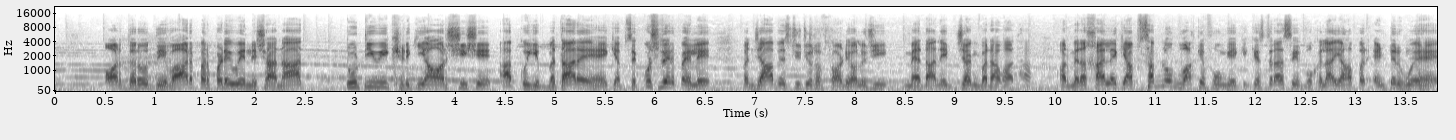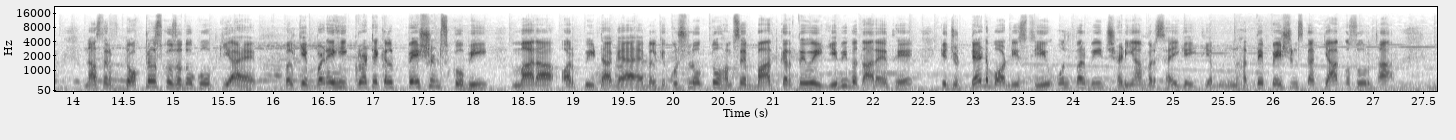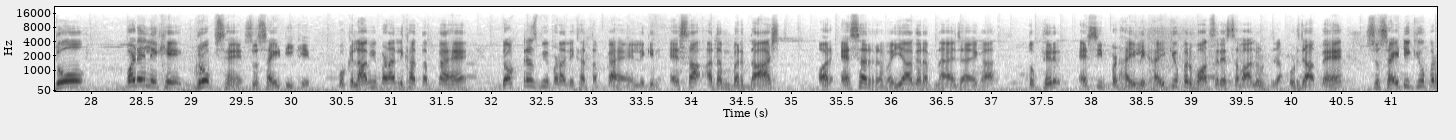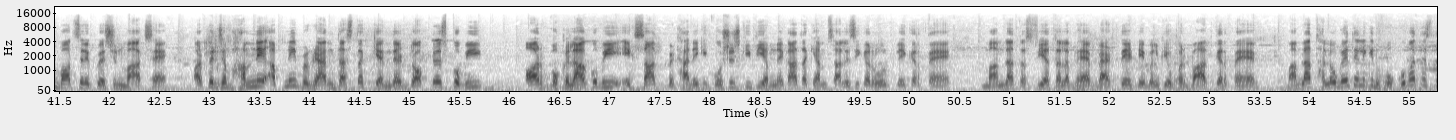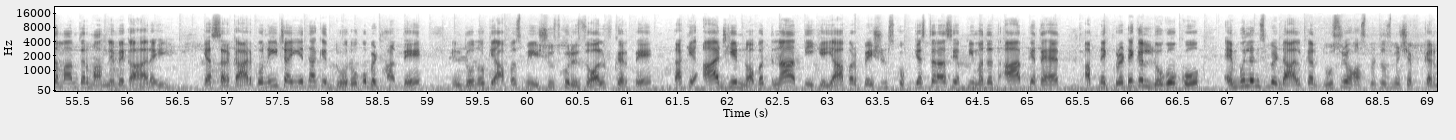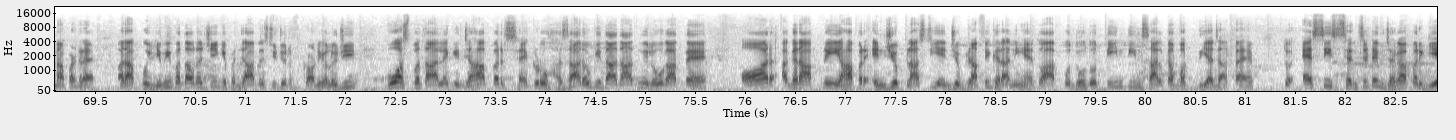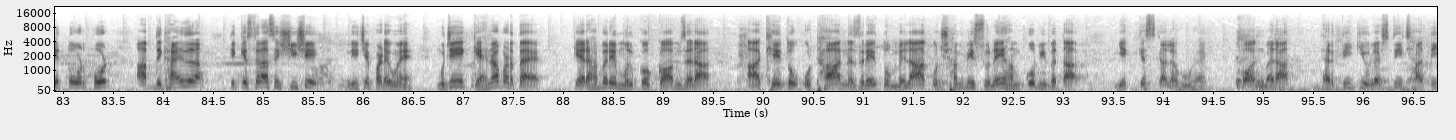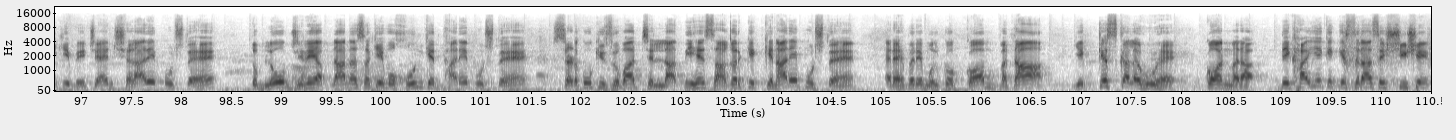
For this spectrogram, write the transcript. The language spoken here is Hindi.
और दरो दीवार पर पड़े हुए निशानात। टूटी हुई खिड़कियाँ और शीशे आपको ये बता रहे हैं कि अब से कुछ देर पहले पंजाब इंस्टीट्यूट ऑफ़ कार्डियोलॉजी मैदान जंग बना हुआ था। और मेरा ख्याल है कि आप सब लोग वाकिफ़ होंगे कि किस तरह से वकला यहाँ पर एंटर हुए हैं। ना सिर्फ़ डॉक्टर्स को जदोकोप किया है, बल्कि बड़े ही क्रिटिकल पेशेंट्स को भी मारा और पीटा गया है। बल्कि कुछ लोग तो हमसे बात करते हुए ये भी बता रहे थे कि जो डेड बॉडीज़ थी, उन पर भी छड़ियाँ बरसाई गई थी। अब हत्ते पेशेंट्स का क्या कसूर था? दो पढ़े लिखे ग्रुप्स हैं सोसाइटी के। वकला भी पढ़ा लिखा तबका है डॉक्टर्स भी पढ़ा लिखा तबका है, लेकिन ऐसा अदम बर्दाश्त और ऐसा रवैया अगर अपनाया जाएगा तो फिर ऐसी पढ़ाई लिखाई के ऊपर बहुत सारे सवाल उठ उठ जाते हैं, सोसाइटी के ऊपर बहुत सारे क्वेश्चन मार्क्स हैं, और फिर जब हमने अपने प्रोग्राम दस तक के अंदर डॉक्टर्स को भी और वकला को भी एक साथ बिठाने की कोशिश की थी, हमने कहा था कि हम सालिसी का रोल प्ले करते हैं, मामला तस्फिया तलब है, बैठते हैं टेबल के ऊपर बात करते हैं, मामला हल हो गए थे, लेकिन हुकूमत इस तमाम तर मामले में कहाँ रही? क्या सरकार को नहीं चाहिए था कि दोनों को बिठाते, इन दोनों के आपस में इश्यूज़ को रिजॉल्व करते, ताकि आज ये नौबत ना आती कि यहाँ पर पेशेंट्स को किस तरह से अपनी मदद आपके तहत अपने क्रिटिकल लोगों को एंबुलेंस में डालकर दूसरे हॉस्पिटल्स में शिफ्ट करना पड़ रहा है। और आपको ये भी पता होना चाहिए कि पंजाब इंस्टीट्यूट ऑफ़ कार्डियोलॉजी वो अस्पताल है कि जहाँ पर सैकड़ों हज़ारों की तादाद में लोग आते हैं, और अगर आपने यहाँ पर एंजियोप्लास्टी एनजियोग्राफी करानी है तो आपको दो दो तीन तीन साल का वक्त दिया जाता है। तो ऐसी सेंसिटिव जगह पर ये तोड़फोड़ आप दिखाएँ ज़रा कि किस तरह से शीशे नीचे पड़े हुए हैं। मुझे ये कहना पड़ता है कि रहबर मुल्क को कौम ज़रा आँखें तो उठा, नज़रें तो मिला, कुछ हम भी सुने, हमको भी बता, ये किसका लहू है? कौन मरा? धरती की उलझती, छाती के बेचैन, शरारे पूछते हैं, तुम लोग जिन्हें अपना ना सके वो खून के धारे पूछते हैं, सड़कों की ज़ुबान चिल्लाती है, सागर के किनारे पूछते हैं, रहबर मुल्क को कौम बता, ये किसका लहू है? कौन मरा? दिखाइए कि किस तरह से शीशे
